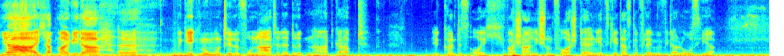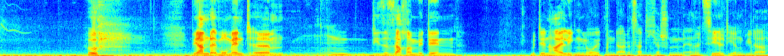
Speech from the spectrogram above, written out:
Ja, ich habe mal wieder äh, Begegnungen und Telefonate der dritten Art gehabt. Ihr könnt es euch wahrscheinlich schon vorstellen. Jetzt geht das Geflemme wieder los hier. Wir haben da im Moment ähm, diese Sache mit den mit den heiligen Leuten da. Das hatte ich ja schon erzählt irgendwie da.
